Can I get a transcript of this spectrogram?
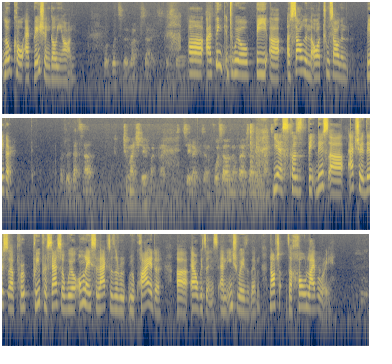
local aggregation going on. What's the rough size? The uh, I think it will be uh, a thousand or two thousand bigger. So that's not too much different, right? Say like some 4,000, 5,000. Yes, because this uh, actually this uh, preprocessor will only select the re required uh, algorithms and integrate them, not the whole library. So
